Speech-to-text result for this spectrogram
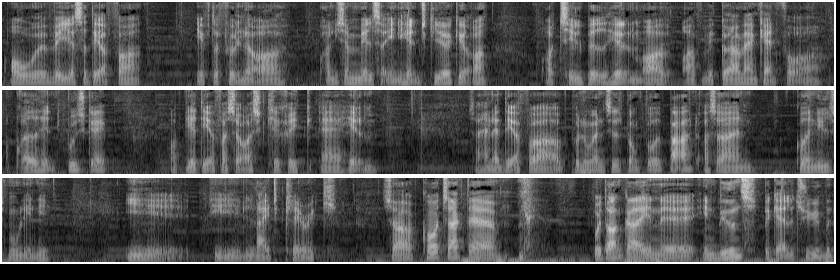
Og øh, vælger så derfor efterfølgende at, at ligesom melde sig ind i Helms kirke og, og tilbede Helm og, og vil gøre, hvad han kan for at, at brede Helms budskab. Og bliver derfor så også klerik af Helm. Så han er derfor på nuværende tidspunkt både Bart, og så er han gået en lille smule ind i, i, i Light Cleric. Så kort sagt er Odonker en, øh, en vidensbegærlig type,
